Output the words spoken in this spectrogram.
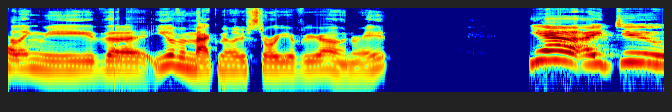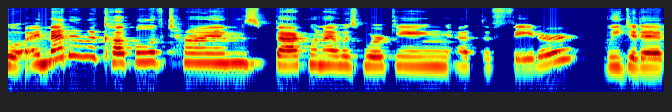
telling me that you have a Mac Miller story of your own, right? Yeah, I do. I met him couple of times back when I was working at the Fader. We did a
